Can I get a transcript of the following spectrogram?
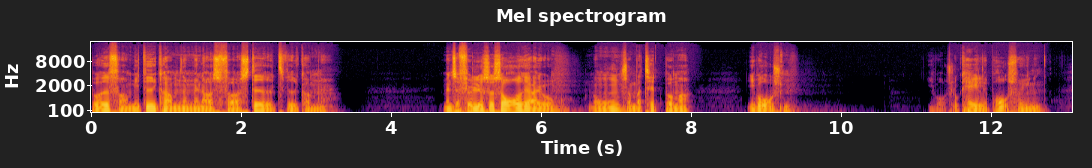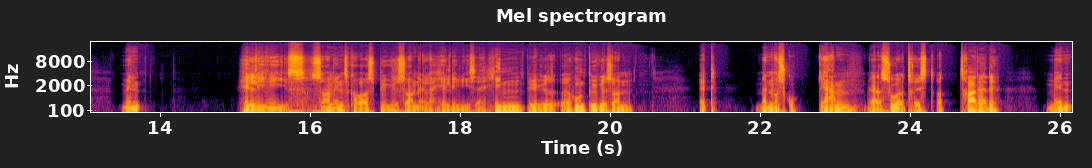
Både for mit vedkommende, men også for stedets vedkommende. Men selvfølgelig så sårede jeg jo nogen, som var tæt på mig i brosen. I vores lokale brugsforening. Men heldigvis så er mennesker også bygget sådan, eller heldigvis er, hende bygget, er hun bygget sådan, at man må sgu gerne være sur og trist og træt af det, men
